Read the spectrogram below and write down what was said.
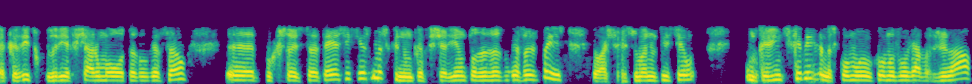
acredito que poderia fechar uma outra delegação uh, por questões estratégicas, mas que nunca fechariam todas as delegações do país. Eu acho isso uma notícia um bocadinho descabida, mas como, como delegado regional,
